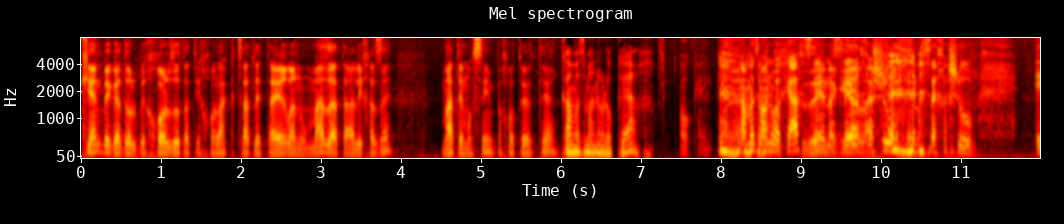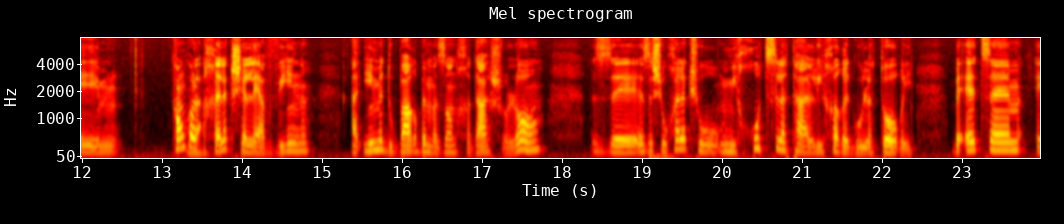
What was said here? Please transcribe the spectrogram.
כן בגדול, בכל זאת את יכולה קצת לתאר לנו מה זה התהליך הזה, מה אתם עושים, פחות או יותר. כמה זמן הוא לוקח? אוקיי. כן, כמה זמן הוא לקח? זה נושא. חשוב, זה נושא חשוב. אמ, קודם כל, החלק של להבין האם מדובר במזון חדש או לא, זה איזשהו חלק שהוא מחוץ לתהליך הרגולטורי. בעצם אה,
